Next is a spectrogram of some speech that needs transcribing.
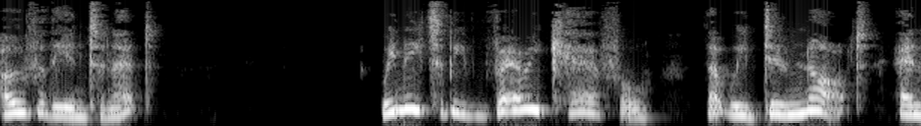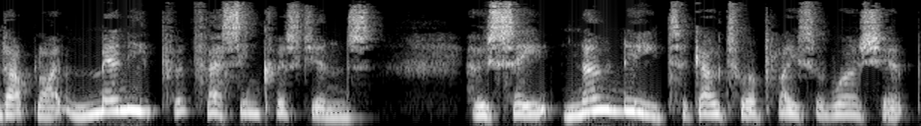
over the internet, we need to be very careful that we do not end up like many professing Christians who see no need to go to a place of worship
